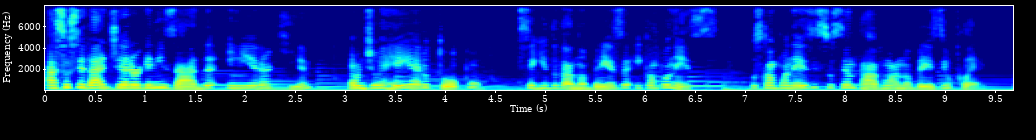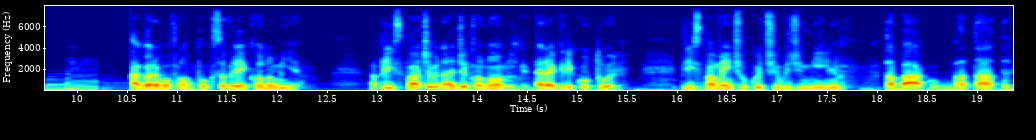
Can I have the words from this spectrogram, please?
A sociedade era organizada em hierarquia, onde o rei era o topo, seguido da nobreza e camponeses. Os camponeses sustentavam a nobreza e o clero. Agora vou falar um pouco sobre a economia. A principal atividade econômica era a agricultura, principalmente o cultivo de milho, tabaco, batata,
